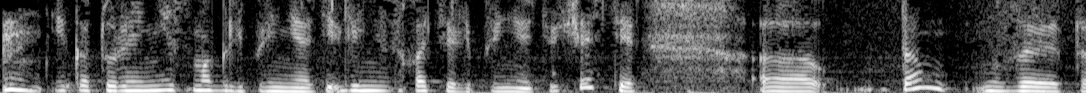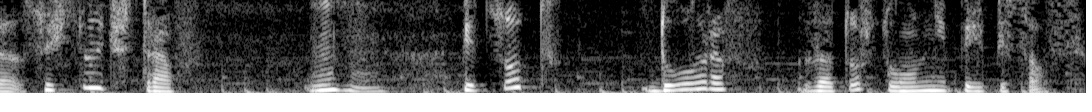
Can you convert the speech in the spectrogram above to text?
и которые не смогли принять или не захотели принять участие, э, там за это существует штраф. Угу. 500 долларов за то, что он не переписался.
